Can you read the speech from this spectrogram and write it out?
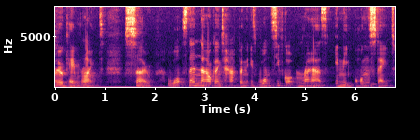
Okay, right. So, what's then now going to happen is once you've got RAS in the on state,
